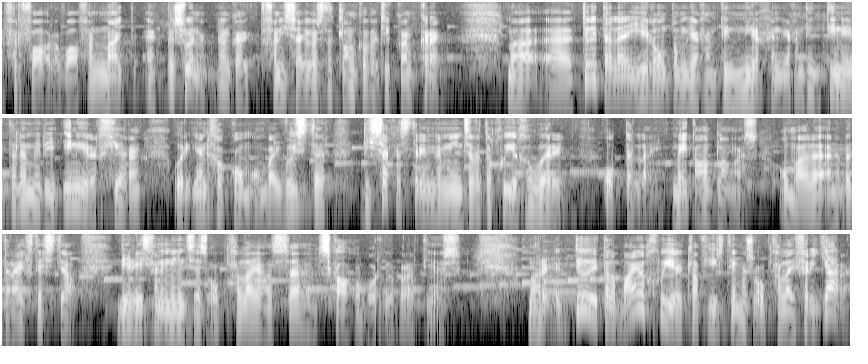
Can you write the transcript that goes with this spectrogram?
vervaardig waarvan Knight ek persoonlik dink hy het van die suiwerste klanke wat jy kan kry. Maar uh toe het hulle hier rondom 1909 1910 het hulle met die Unie regering ooreengekom om by Woester die siggestremde mense wat 'n goeie gehoor het op te lei met handlangers om hulle in 'n bedryf te stel. Die res van die mense is opgelei as uh skakelbordoperateurs. Maar toe het hulle baie goeie klavierstemmers opgelei vir jare.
